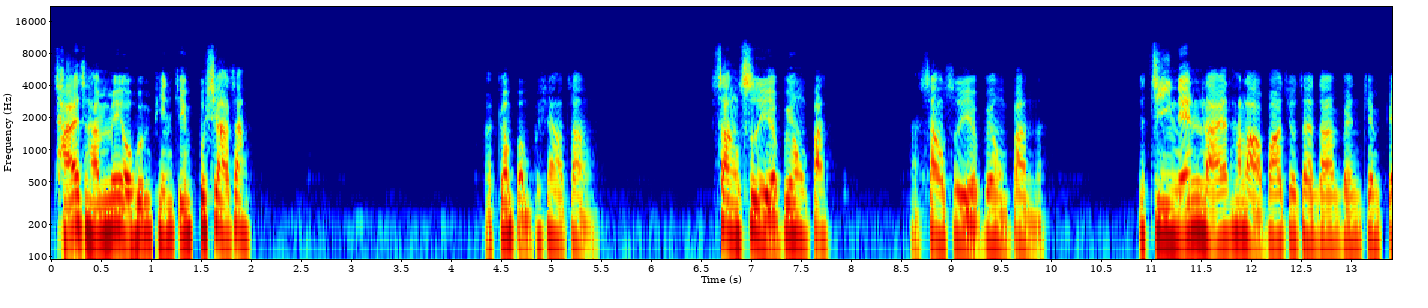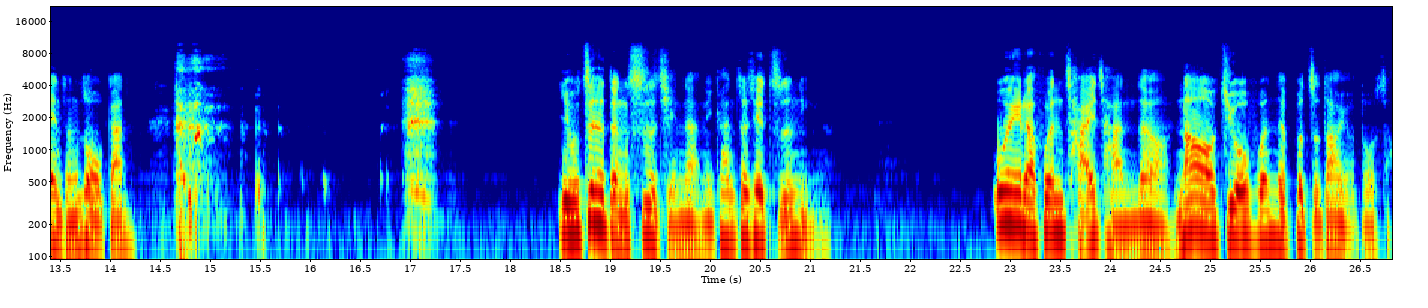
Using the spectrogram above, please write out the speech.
财产没有分平均，不下账，啊，根本不下账，上市也不用办，啊，上市也不用办了，那几年来他老爸就在那边就变成肉干，有这等事情啊！你看这些子女。为了分财产的闹纠纷的不知道有多少，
